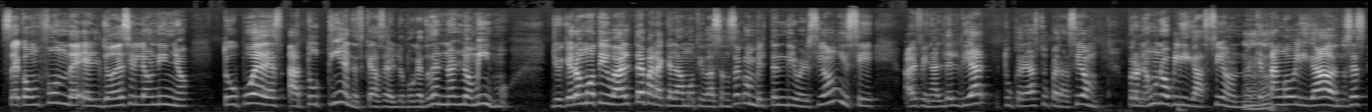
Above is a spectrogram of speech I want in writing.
se confunde el yo decirle a un niño, tú puedes, a tú tienes que hacerlo, porque entonces no es lo mismo. Yo quiero motivarte para que la motivación se convierta en diversión y si al final del día tú creas superación, pero no es una obligación, no es que están obligados. Entonces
